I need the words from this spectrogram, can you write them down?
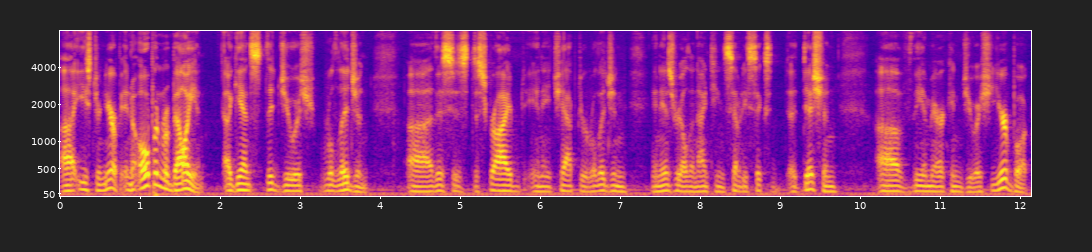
uh, Eastern Europe in open rebellion against the Jewish religion. Uh, this is described in a chapter, Religion in Israel, the 1976 edition of the American Jewish Yearbook.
